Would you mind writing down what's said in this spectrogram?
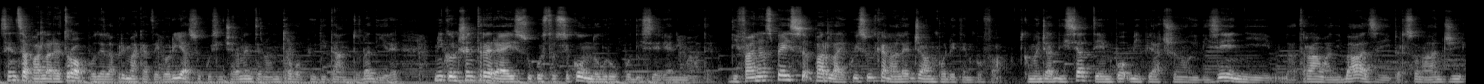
Senza parlare troppo della prima categoria, su cui sinceramente non trovo più di tanto da dire, mi concentrerei su questo secondo gruppo di serie animate. Di Final Space parlai qui sul canale già un po' di tempo fa. Come già dissi al tempo, mi piacciono i disegni, la trama di base, i personaggi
